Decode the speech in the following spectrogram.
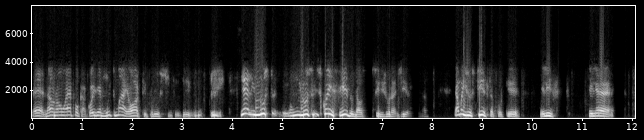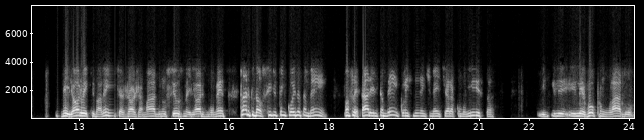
É, não, não é pouca coisa, é muito maior que Proust, inclusive. Né? E ele ilustra, um ilustre desconhecido da Alcide Jurandir. Né? É uma injustiça, porque ele, ele é melhor ou equivalente a Jorge Amado nos seus melhores momentos. Claro que o Dalcídio tem coisa também panfletária, ele também, coincidentemente, era comunista e, e, e levou para um lado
